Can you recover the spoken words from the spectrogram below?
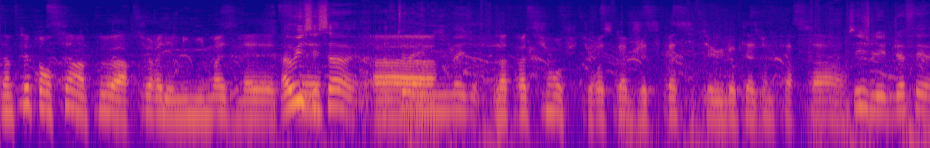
Ça me fait penser un peu à Arthur et les Minimoys. la- Ah oui, c'est ça. ouais. Arthur et Euh, les Minimize. L'attraction au Futuroscope, je sais pas si tu as eu l'occasion de faire ça. Si, je l'ai déjà fait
